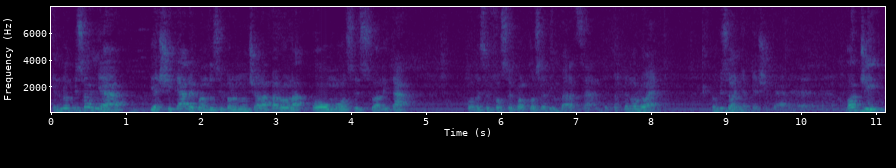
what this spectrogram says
E non bisogna biascicare quando si pronuncia la parola omosessualità come se fosse qualcosa di imbarazzante, perché non lo è. Non bisogna biascicare. Oggi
